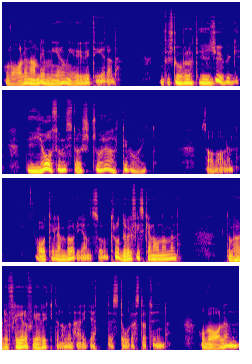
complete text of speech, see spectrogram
Och valen han blev mer och mer irriterad. Ni förstår väl att det är ljug? Det är jag som är störst, så har det alltid varit. Sa valen. Och till en början så trodde väl fiskarna honom, men de hörde fler och fler rykten om den här jättestora statyn. Och valen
